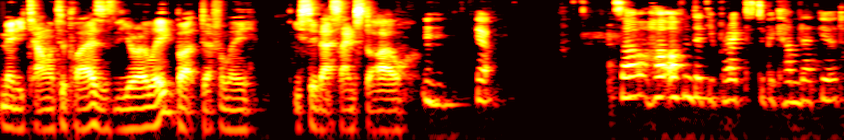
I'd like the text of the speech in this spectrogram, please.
many talented players as the EuroLeague, but definitely you see that same style. Yeah. So, how often did you practice to become that good?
